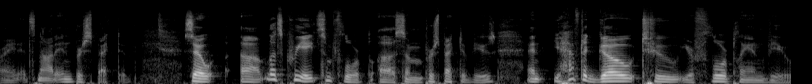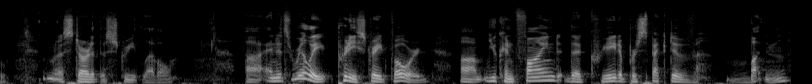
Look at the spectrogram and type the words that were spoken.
right? It's not in perspective. So uh, let's create some floor, uh, some perspective views, and you have to go to your floor plan view. I'm going to start at the street level, uh, and it's really pretty straightforward. Um, you can find the Create a Perspective button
